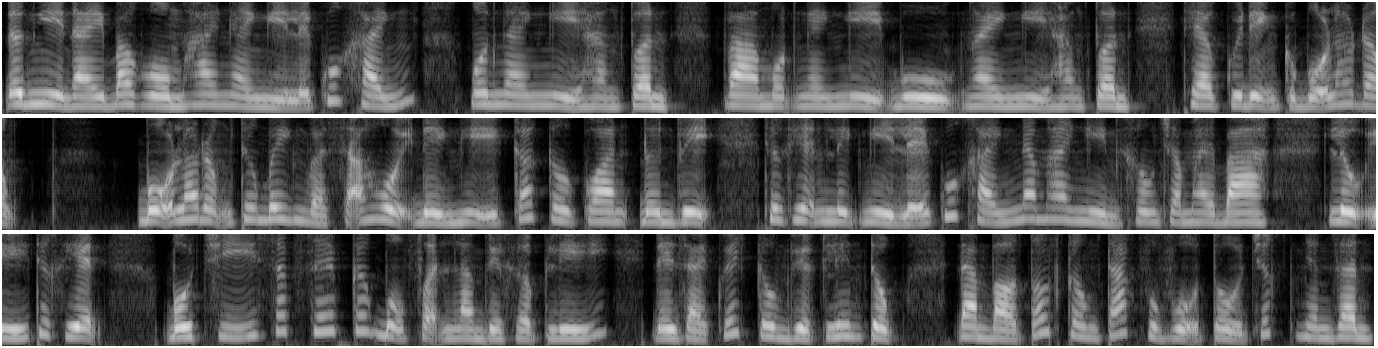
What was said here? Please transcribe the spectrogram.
Đợt nghỉ này bao gồm 2 ngày nghỉ lễ Quốc khánh, một ngày nghỉ hàng tuần và một ngày nghỉ bù ngày nghỉ hàng tuần theo quy định của Bộ Lao động Bộ Lao động Thương binh và Xã hội đề nghị các cơ quan, đơn vị thực hiện lịch nghỉ lễ Quốc khánh năm 2023, lưu ý thực hiện, bố trí sắp xếp các bộ phận làm việc hợp lý để giải quyết công việc liên tục, đảm bảo tốt công tác phục vụ tổ chức nhân dân.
